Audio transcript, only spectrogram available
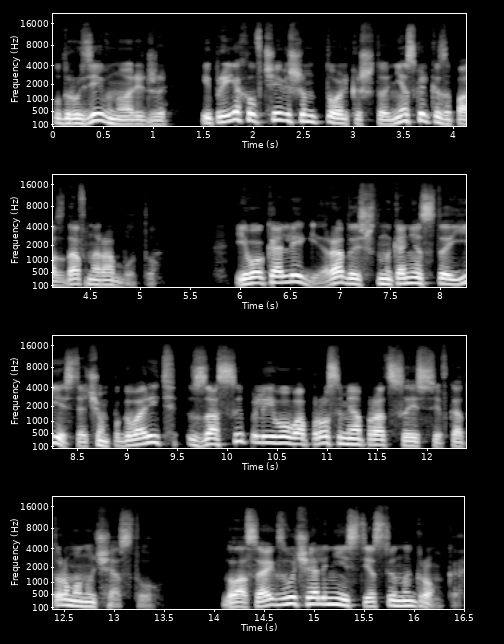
у друзей в Норридже, и приехал в Чевишем только что, несколько запоздав на работу. Его коллеги, радуясь, что наконец-то есть о чем поговорить, засыпали его вопросами о процессе, в котором он участвовал. Голоса их звучали неестественно громко.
